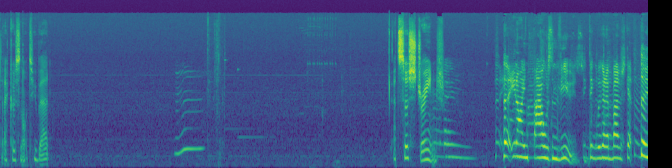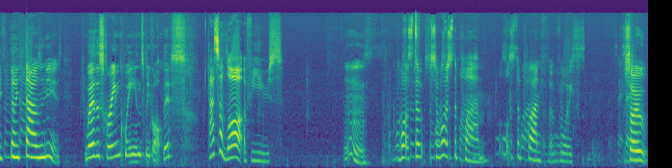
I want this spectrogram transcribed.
The echo's not too bad. Mm. That's so strange. 39,000 views. You think we're going to manage to get 39,000 views? We're the Scream Queens, we got this. That's a lot of views. Hmm. What's the so what's the plan? What's the plan for voice? So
